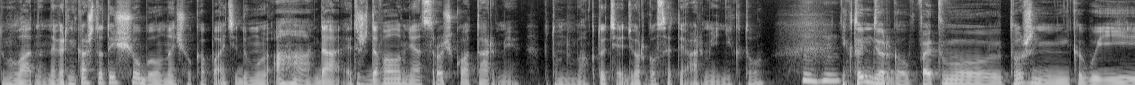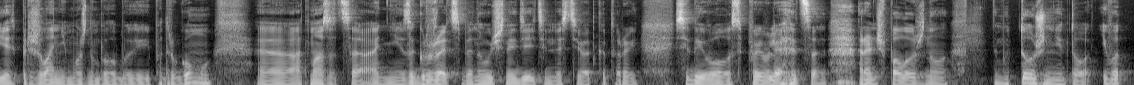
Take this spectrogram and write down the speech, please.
Думаю, ладно, наверняка что-то еще было, начал копать, и думаю, ага, да, это же давало мне отсрочку от армии. Потом думаю, а кто тебя дергал с этой армии? Никто. Угу. Никто не дергал, поэтому тоже как бы и при желании можно было бы и по-другому э, отмазаться, а не загружать себя научной деятельностью, от которой седые волосы появляются раньше положенного. Думаю, тоже не то. И вот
